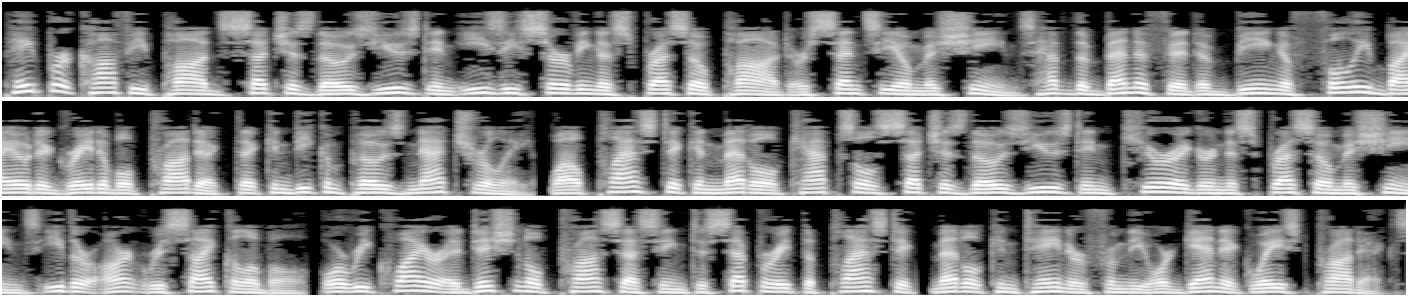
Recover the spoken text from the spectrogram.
Paper coffee pods such as those used in easy-serving espresso pod or Senseo machines have the benefit of being a fully biodegradable product that can decompose naturally, while plastic and metal capsules such as those used in Keurig or Nespresso machines either aren't recyclable, or require additional processing to separate the plastic-metal container from the organic waste products.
